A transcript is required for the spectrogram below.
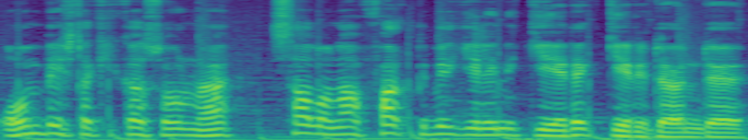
15 dakika sonra salona farklı bir gelinlik giyerek geri döndü.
